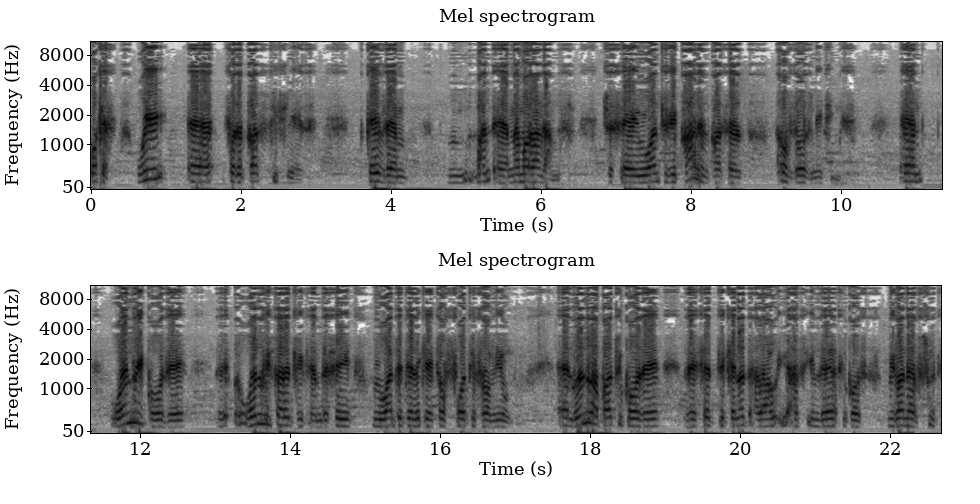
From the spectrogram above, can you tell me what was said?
Okay. We, uh, for the past six years, gave them uh, memorandums to say we want to be part and parcel of those meetings. And when we go there, uh, when we started with them, they say we want a delegate of 40 from you. And when we were about to go there, they said they cannot allow us in there because we don't have suits.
